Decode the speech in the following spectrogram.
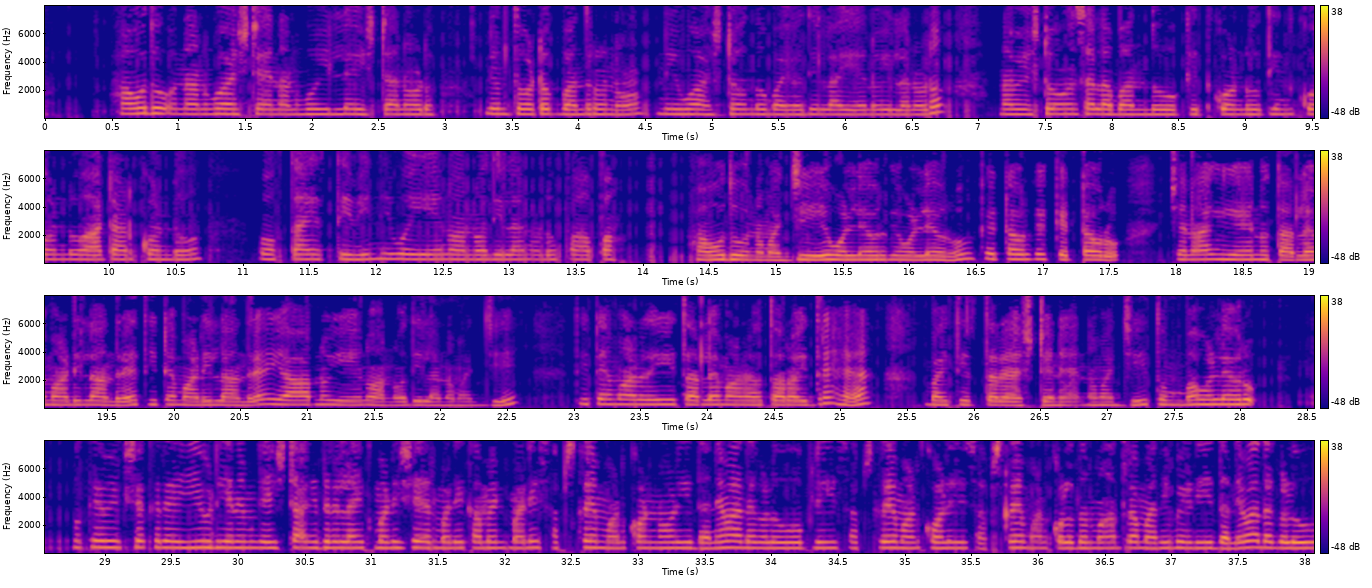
ಹೌದು, ನನಗೂ ಅಷ್ಟೇ, ನನಗೂ ಇಲ್ಲೇ ಇಷ್ಟ ನೋಡು. ನಿಮ್ಮ ತೋಟಕ್ಕೆ ಬಂದ್ರೂ ನೀವು ಅಷ್ಟೊಂದು ಬಯೋದಿಲ್ಲ, ಏನೂ ಇಲ್ಲ ನೋಡು. ನಾವು ಎಷ್ಟೊಂದು ಸಲ ಬಂದು ಕಿತ್ಕೊಂಡು, ತಿಂದ್ಕೊಂಡು, ಆಟ ಆಡ್ಕೊಂಡು ಹೋಗ್ತಾ ಇರ್ತೀವಿ. ನೀವು ಏನು ಅನ್ನೋದಿಲ್ಲ ನೋಡು ಪಾಪ. ಹೌದು, ನಮ್ಮ ಅಜ್ಜಿ ಒಳ್ಳೆಯವ್ರಿಗೆ ಒಳ್ಳೆಯವರು, ಕೆಟ್ಟವ್ರಿಗೆ ಕೆಟ್ಟವರು. ಚೆನ್ನಾಗಿ ಏನು ತರಲೆ ಮಾಡಿಲ್ಲ ಅಂದರೆ, ತೀಟೆ ಮಾಡಿಲ್ಲ ಅಂದರೆ ಯಾರನ್ನೂ ಏನು ಅನ್ನೋದಿಲ್ಲ ನಮ್ಮ ಅಜ್ಜಿ. ತೀಟೆ ಮಾಡಿ, ತರಲೆ ಮಾಡೋ ಥರ ಇದ್ದರೆ ಬೈತಿರ್ತಾರೆ ಅಷ್ಟೇ ನಮ್ಮ ಅಜ್ಜಿ ತುಂಬ ಒಳ್ಳೆಯವರು. ಓಕೆ ವೀಕ್ಷಕರೇ, ಈ ವಿಡಿಯೋ ನಿಮಗೆ ಇಷ್ಟ ಆಗಿದ್ರೆ ಲೈಕ್ ಮಾಡಿ ಶೇರ್ ಮಾಡಿ ಕಮೆಂಟ್ ಮಾಡಿ ಸಬ್ಸ್ಕ್ರೈಬ್ ಮಾಡ್ಕೊಂಡು ನೋಡಿ. ಧನ್ಯವಾದಗಳು. ಪ್ಲೀಸ್ ಸಬ್ಸ್ಕ್ರೈಬ್ ಮಾಡ್ಕೊಳ್ಳಿ. ಸಬ್ಸ್ಕ್ರೈಬ್ ಮಾಡ್ಕೊಳ್ಳೋದನ್ನು ಮಾತ್ರ ಮರಿಬೇಡಿ. ಧನ್ಯವಾದಗಳು.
